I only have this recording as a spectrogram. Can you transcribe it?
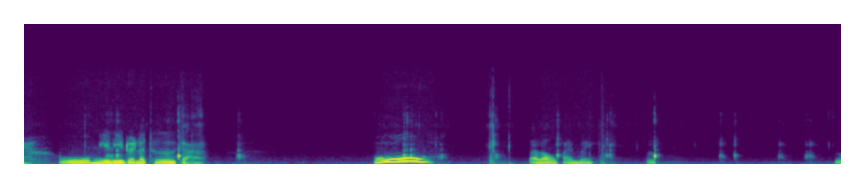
อะ โอ้ มีอันนี้ด้วยละเธอจ้ะโอ้จะลองไปไหมปึ๊บโอ้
